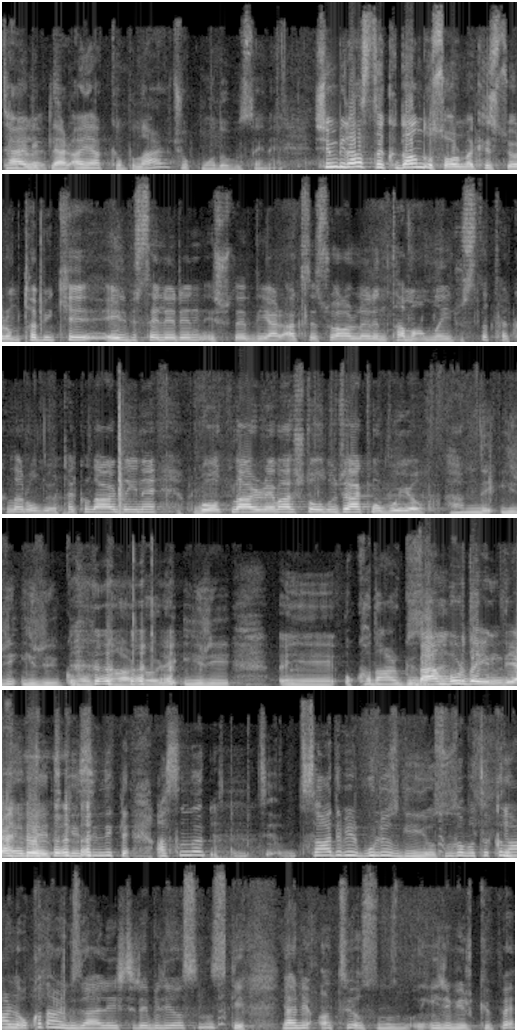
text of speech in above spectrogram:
terlikler, ayakkabılar çok moda bu sene. Şimdi biraz takıdan da sormak istiyorum. Tabii ki elbiselerin işte diğer aksesuarların tamamlayıcısı da takılar oluyor. Takılarda yine goldlar revaçta olacak mı bu yıl? Hem de iri iri goldlar böyle iri e, o kadar güzel. Ben buradayım diye. Evet kesinlikle. Aslında sade bir bluz giyiyorsunuz ama takılarla o kadar güzelleştirebiliyorsunuz ki. Yani atıyorsunuz iri bir küpe.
